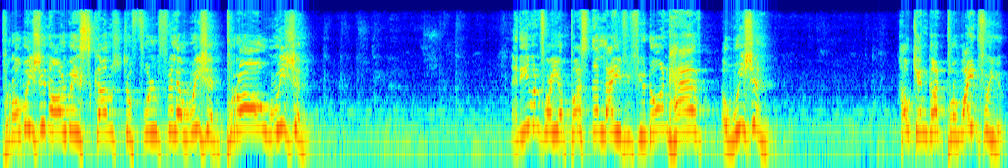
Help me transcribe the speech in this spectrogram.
Provision always comes to fulfill a vision. Provision. And even for your personal life, if you don't have a vision, how can God provide for you?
